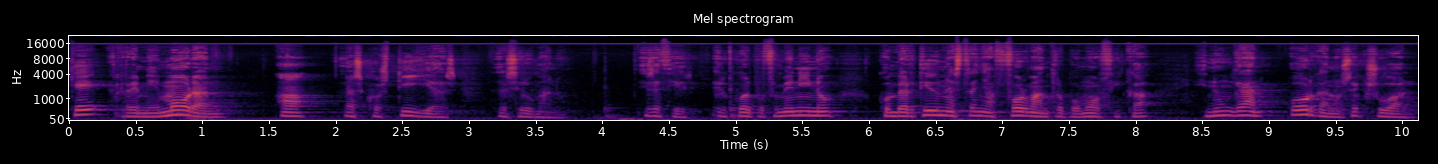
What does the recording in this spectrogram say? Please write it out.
que rememoran a las costillas del ser humano. Es decir, el cuerpo femenino convertido en una extraña forma antropomórfica en un gran órgano sexual,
